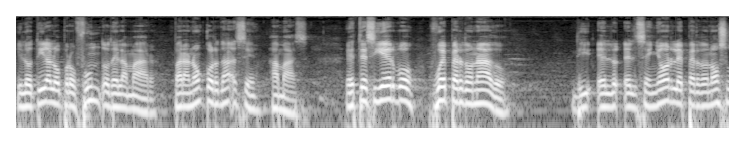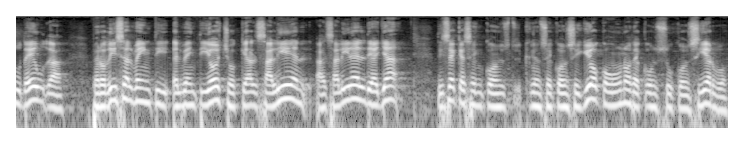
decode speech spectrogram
y lo tira a lo profundo de la mar, para no acordarse jamás. Este siervo fue perdonado. El Señor le perdonó su deuda pero dice el, 20, el 28 que al salir, al salir él de allá, dice que se, consiguió con uno de sus consiervos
